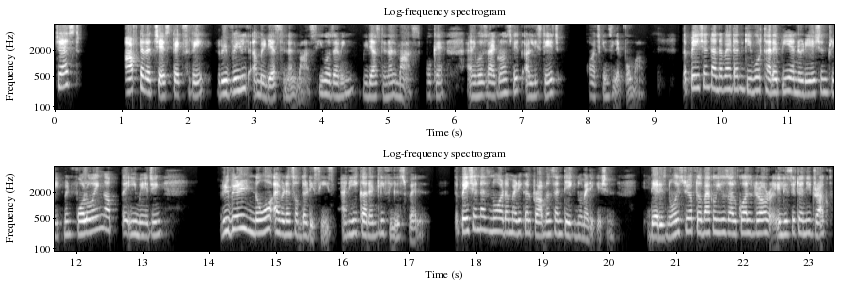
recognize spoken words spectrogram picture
Chest after a chest x-ray revealed a mediastinal mass. He was having mediastinal mass, okay, and he was diagnosed with early stage Hodgkin's lymphoma. The patient underwent chemotherapy and radiation treatment. Following up the imaging, revealed no evidence of the disease, and he currently feels well. The patient has no other medical problems and take no medication. There is no history of tobacco use, alcohol, or illicit any drugs.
